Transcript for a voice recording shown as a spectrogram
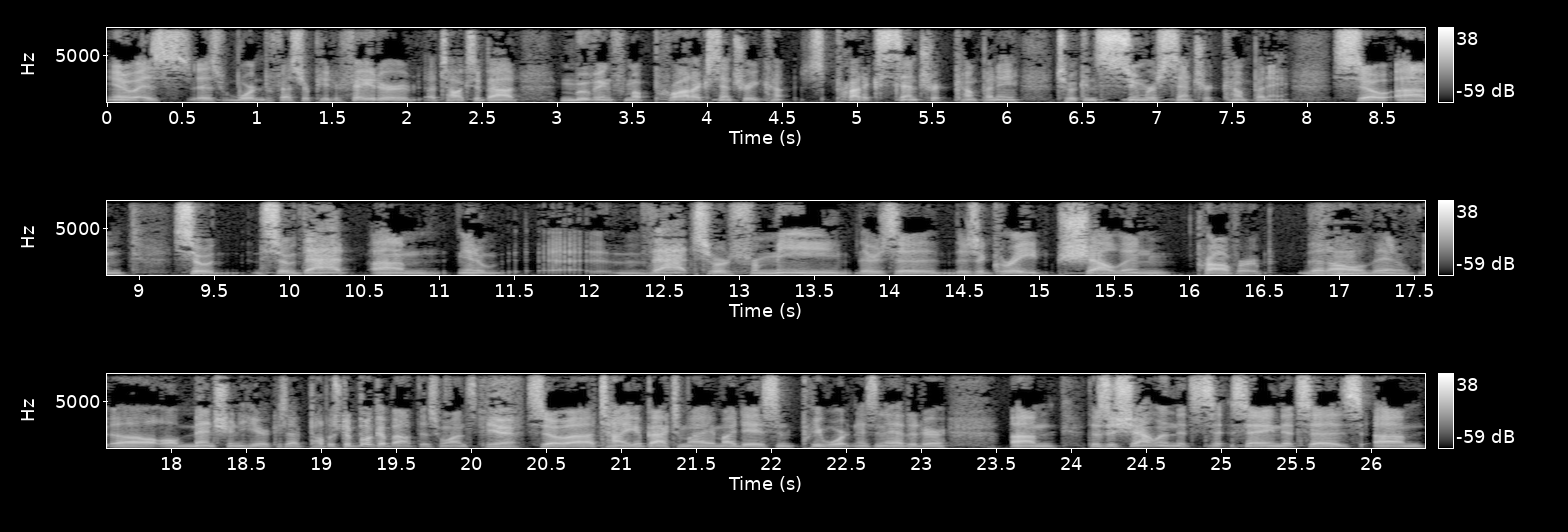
You know, as as Wharton professor Peter Fader uh, talks about, moving from a product centric product centric company to a consumer centric company. So um, so so that um, you know that sort of for me, there's a there's a great Shaolin proverb that I'll you know, uh, I'll mention here because I published a book about this once. Yeah. So uh, tying it back to my my days in pre Wharton as an editor, um, there's a Shaolin that's saying that says. Um,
